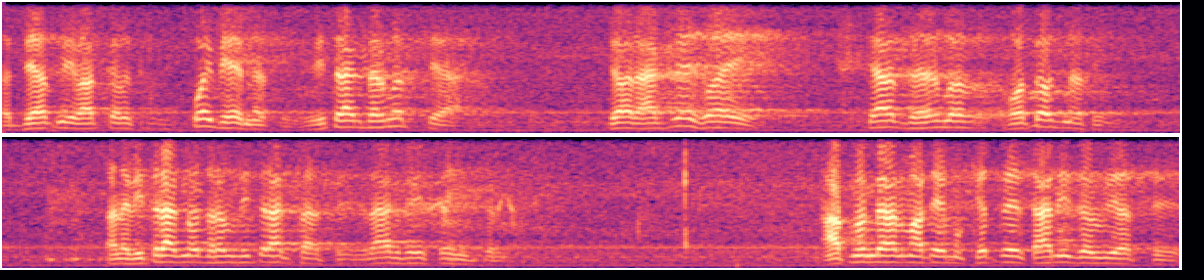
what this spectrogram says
અધ્યાત્મની વાત કરો છો, કોઈ ભેર નથી. વિતરાગ ધર્મ જ છે આ. જ્યાં રાગદ્વેષ હોય ત્યાં ધર્મ હોતો જ નથી. અને વિતરાગ નો ધર્મ વિતરાગ સાથે, રાગ દેશ સહિત આત્મજ્ઞાન માટે મુખ્યત્વે શાની જરૂરિયાત છે.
